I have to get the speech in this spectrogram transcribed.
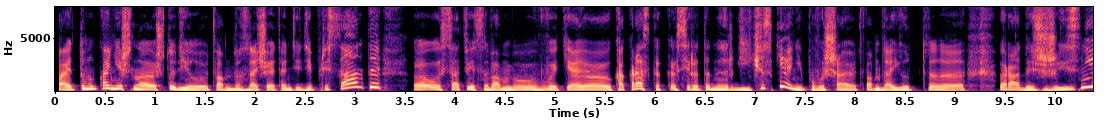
Поэтому, конечно, что делают? Вам назначают антидепрессанты, э, соответственно, вам в эти, э, как раз как серотонергические, они повышают, вам дают э, радость жизни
